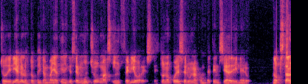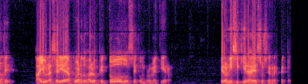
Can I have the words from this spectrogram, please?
Yo diría que los topes de campaña tienen que ser mucho más inferiores. Esto no puede ser una competencia de dinero. No obstante, hay una serie de acuerdos a los que todos se comprometieron, pero ni siquiera eso se respetó.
